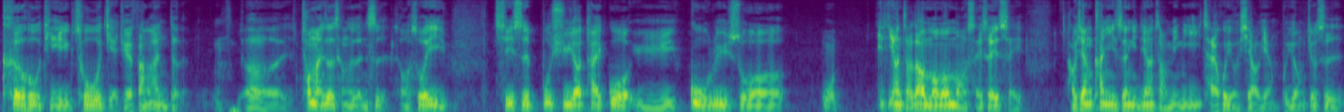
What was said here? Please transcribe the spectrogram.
客户提出解决方案的，呃，充满热忱的人士。哦，所以其实不需要太过于顾虑，说我一定要找到某某某谁谁谁，好像看医生一定要找名医才会有效一样，不用，就是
